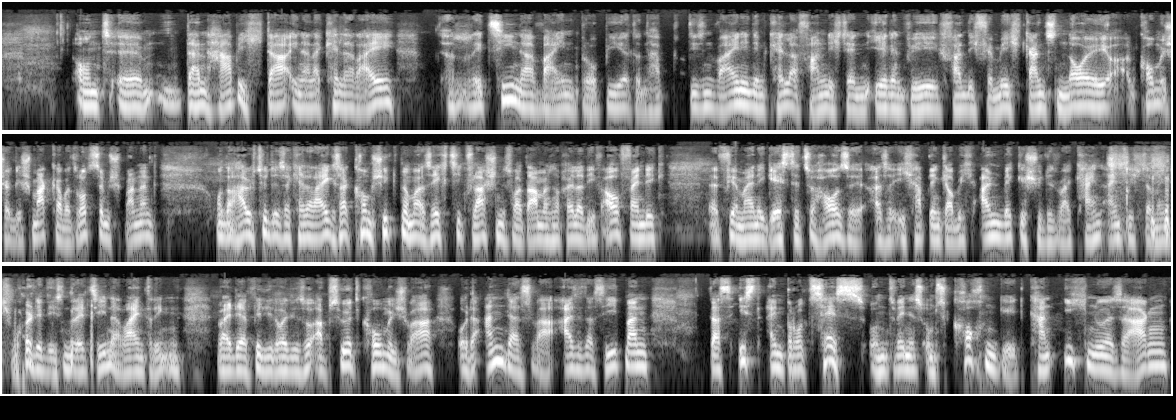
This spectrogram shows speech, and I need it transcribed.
Und ähm, dann habe ich da in einer Kellerei Rezina Wein probiert und habe diesen Wein in dem Keller fand ich den irgendwie fand ich für mich ganz neu, komischer Geschmack, aber trotzdem spannend. Und dann habe ich zu dieser Kellerei gesagt, komm, schick mir mal 60 Flaschen. Das war damals noch relativ aufwendig äh, für meine Gäste zu Hause. Also ich habe den, glaube ich, allen weggeschüttet, weil kein einziger Mensch wollte diesen Rezina Wein trinken, weil der für die Leute so absurd komisch war oder anders war. Also da sieht man, das ist ein Prozess. Und wenn es ums Kochen geht, kann ich nur sagen,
